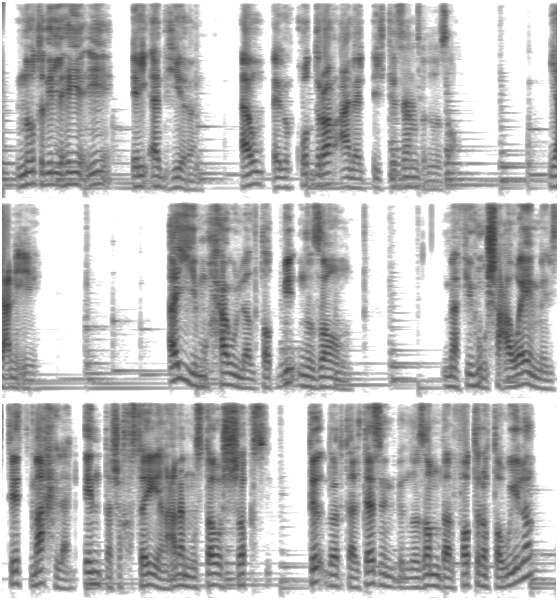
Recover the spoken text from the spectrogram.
النقطة دي اللي هي إيه؟ الادهيرن أو القدرة على الالتزام بالنظام. يعني إيه؟ أي محاولة لتطبيق نظام ما فيهوش عوامل تسمح لك أنت شخصيا على المستوى الشخصي تقدر تلتزم بالنظام ده لفترة طويلة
